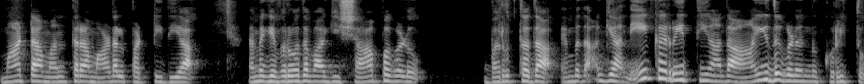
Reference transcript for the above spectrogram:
ಮಾಟ, ಮಂತ್ರ ಮಾಡಲ್ಪಟ್ಟಿದೆಯಾ? ನಮಗೆ ವಿರೋಧವಾಗಿ ಶಾಪಗಳು ಬರುತ್ತದಾ ಎಂಬುದಾಗಿ ಅನೇಕ ರೀತಿಯಾದ ಆಯುಧಗಳನ್ನು ಕುರಿತು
